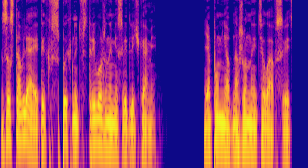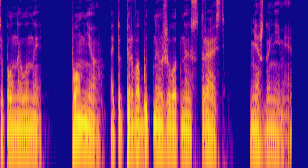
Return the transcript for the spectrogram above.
заставляет их вспыхнуть встревоженными светлячками. Я помню обнаженные тела в свете полной луны. Помню эту первобытную животную страсть между ними.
